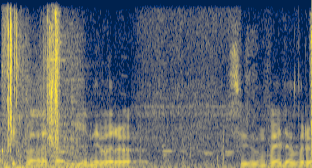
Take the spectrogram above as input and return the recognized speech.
Asik banget tau begini bro. Sumpah dah bro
